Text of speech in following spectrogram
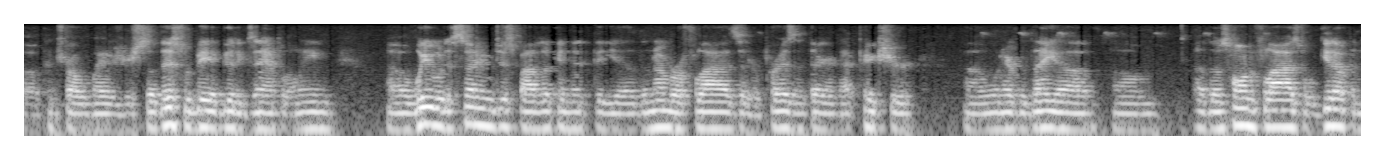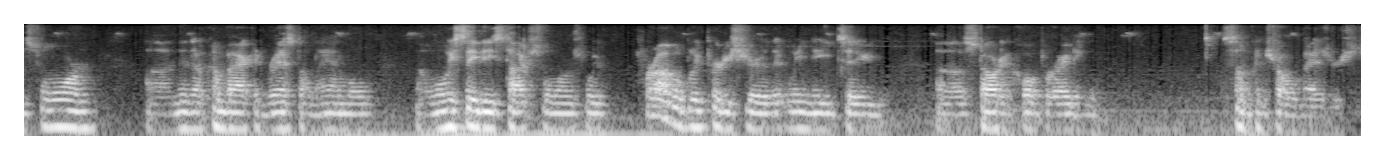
uh, control measures. So this would be a good example. I mean, uh, we would assume just by looking at the uh, the number of flies that are present there in that picture, uh, whenever they um, those horn flies will get up and swarm, and then they'll come back and rest on the animal. when we see these type swarms, we're probably pretty sure that we need to start incorporating some control measures.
